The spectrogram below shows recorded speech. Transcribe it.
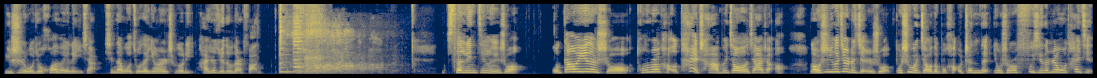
于是我就换位了一下，现在我坐在婴儿车里，还是觉得有点烦。森林精灵说：“我高一的时候，同桌考得太差，被叫到家长，老师一个劲儿的解释说，不是我教的不好，真的，有时候复习的任务太紧，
